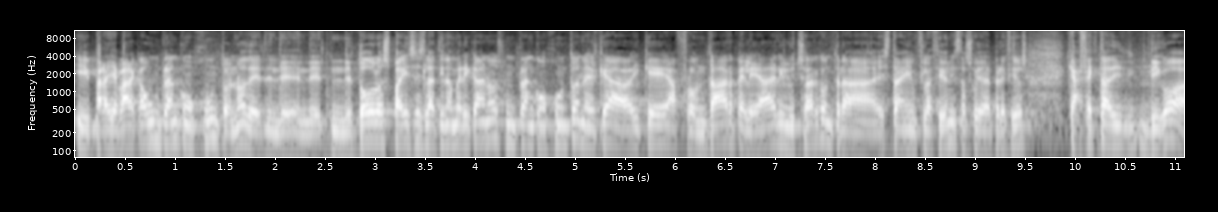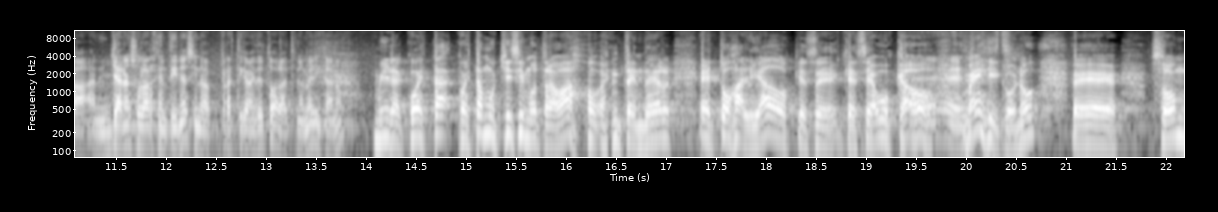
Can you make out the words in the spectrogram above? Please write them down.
y para llevar a cabo un plan conjunto ¿no? de, de todos los países latinoamericanos, un plan conjunto en el que hay que afrontar pelear y luchar contra esta inflación y esta subida de precios que afecta, digo, a, ya no solo a Argentina, sino a prácticamente toda Latinoamérica, ¿no? Mira, cuesta, cuesta muchísimo trabajo entender estos aliados que se, que se ha buscado eh, eh. México, ¿no? Eh, son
